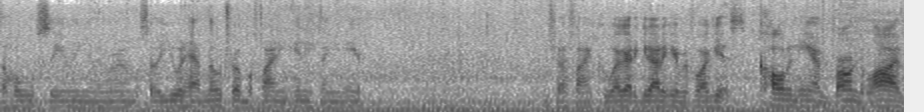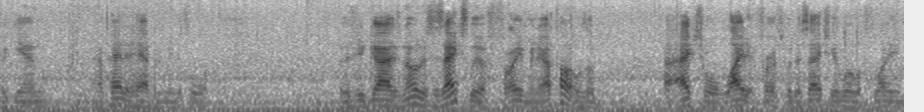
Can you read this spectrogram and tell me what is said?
the whole ceiling in the room, so you would have no trouble finding anything in here. Which I find cool. I got to get out of here before I get caught in here and burned alive again. I've had it happen to me before. But as you guys notice, it's actually a flame in there. I thought it was a actual light at first, but it's actually a little flame.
